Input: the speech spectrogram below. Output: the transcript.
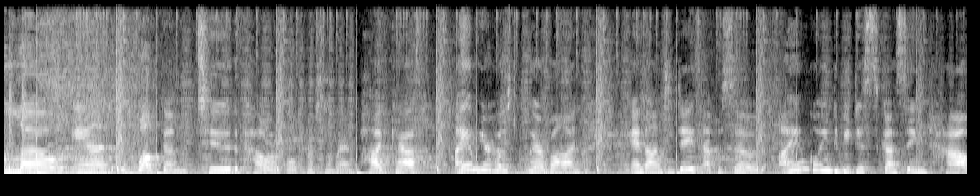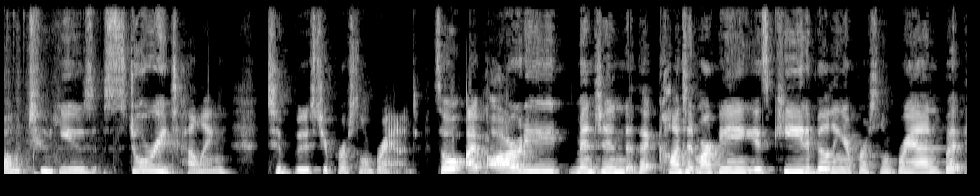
Hello and welcome to the Powerful Personal Brand Podcast. I am your host, Claire Bahn, and on today's episode, I am going to be discussing how to use storytelling to boost your personal brand. So I've already mentioned that content marketing is key to building your personal brand, but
